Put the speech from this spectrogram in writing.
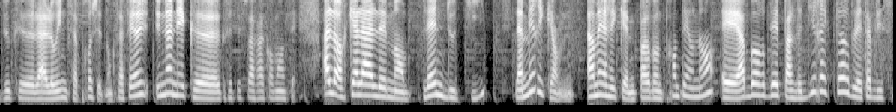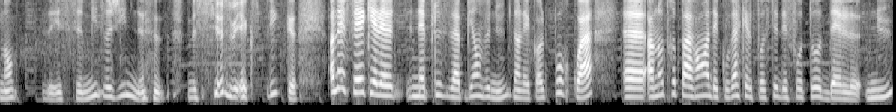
vu que l'Halloween s'approchait. Donc ça fait une année que, que cette histoire a commencé. Alors qu'elle a les mains pleines d'outils, l'américaine, américaine, pardon, de 31 ans, est abordée par le directeur de l'établissement et ce misogyne monsieur lui explique que, en effet qu'elle est- n'est plus la bienvenue dans l'école. Pourquoi? Euh, Un autre parent a découvert qu'elle postait des photos d'elle nue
